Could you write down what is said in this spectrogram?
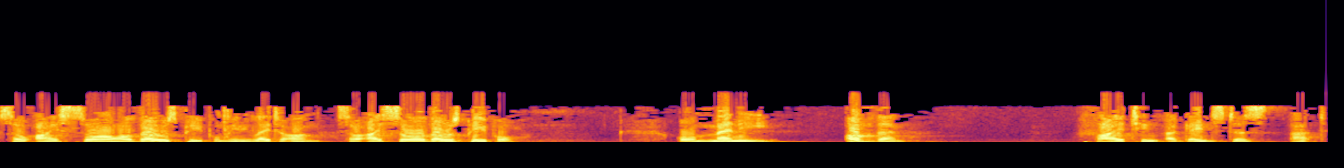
So I saw those people, meaning later on, so I saw those people, or many of them, fighting against us at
